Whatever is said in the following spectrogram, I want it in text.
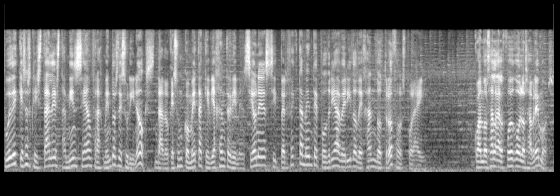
Puede que esos cristales también sean fragmentos de Surinox, dado que es un cometa que viaja entre dimensiones y perfectamente podría haber ido dejando trozos por ahí. Cuando salga el juego lo sabremos,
